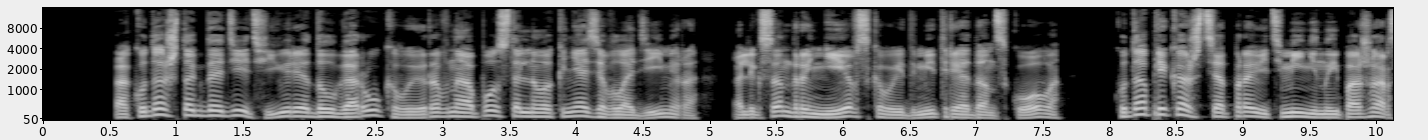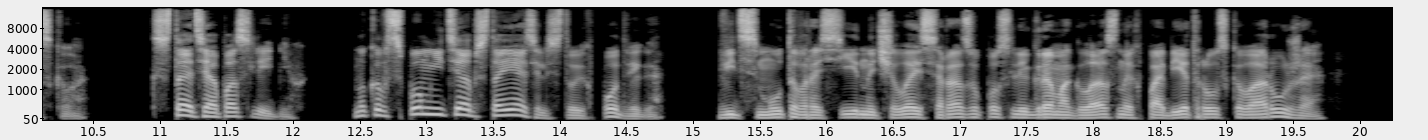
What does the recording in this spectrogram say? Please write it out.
А куда ж тогда деть Юрия Долгорукова и равноапостольного князя Владимира, Александра Невского и Дмитрия Донского? Куда прикажете отправить Минина и Пожарского? Кстати, о последних. Ну-ка вспомните обстоятельства их подвига. Ведь смута в России началась сразу после громогласных побед русского оружия.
